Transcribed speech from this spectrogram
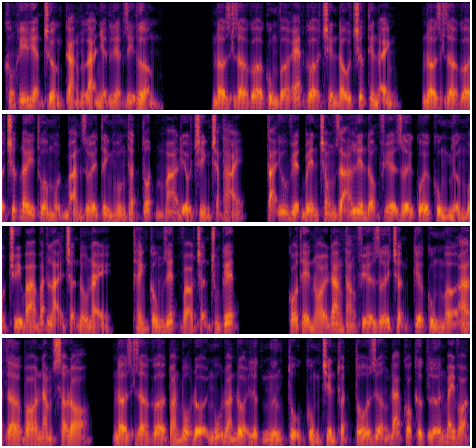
không khí hiện trường càng là nhiệt liệt dị thường. NZG cùng VSG chiến đấu trước tiền đánh, NZG trước đây thua một bàn dưới tình huống thật tốt mà điều chỉnh trạng thái, tại ưu việt bên trong giã liên động phía dưới cuối cùng nhường một truy ba bắt lại trận đấu này, thành công giết vào trận chung kết. Có thể nói đang thắng phía dưới trận kia cùng MAZ Bo năm sau đó, NZG toàn bộ đội ngũ đoàn đội lực ngưng tụ cùng chiến thuật tố dưỡng đã có cực lớn bay vọt,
